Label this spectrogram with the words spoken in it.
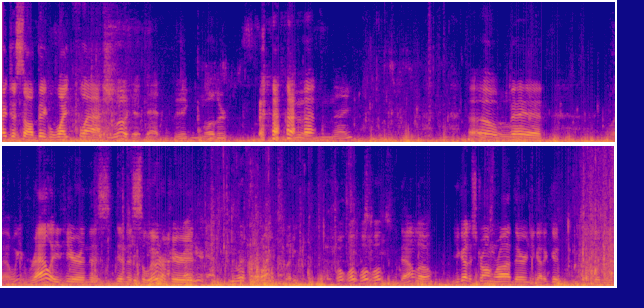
I just saw a big white flash. Look at that big mother. Good night. Oh man. Well, we rallied here in this in the solunar period. Right here, Dad. You left the lights, buddy. Whoa, whoa, whoa, whoa! Down low. You got a strong rod there, and you got a good, got a good lead.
